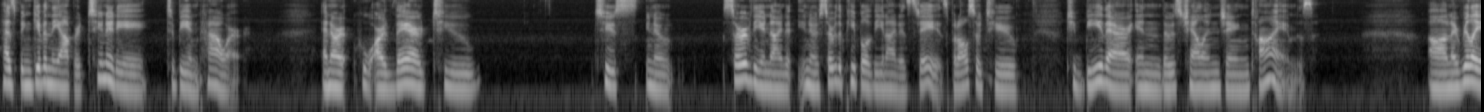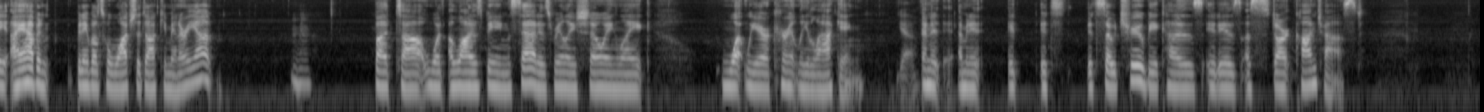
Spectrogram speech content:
has been given the opportunity to be in power and are who are there to to you know serve the united you know serve the people of the united states but also to to be there in those challenging times uh, and i really i haven't been able to watch the documentary yet. Mm-hmm. But uh, what a lot is being said is really showing like what we are currently lacking. Yeah. And it, I mean, it, it, it's, it's so true because it is a stark contrast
